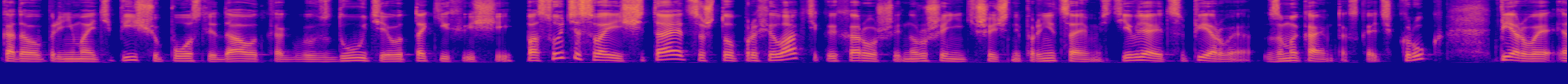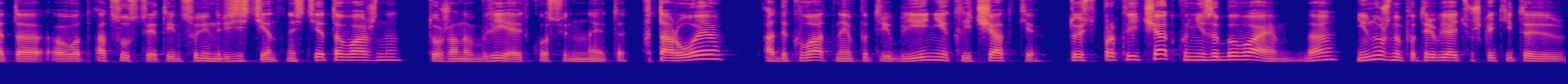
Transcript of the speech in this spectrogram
когда вы принимаете пищу после, да, вот как бы вздутия, вот таких вещей. По сути своей считается Получается, что профилактикой хорошей нарушения кишечной проницаемости является первое, замыкаем, так сказать, круг. Первое – это вот отсутствие этой инсулинорезистентности, это важно, тоже она влияет косвенно на это. Второе – адекватное потребление клетчатки. То есть про клетчатку не забываем, да? Не нужно потреблять уж какие-то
